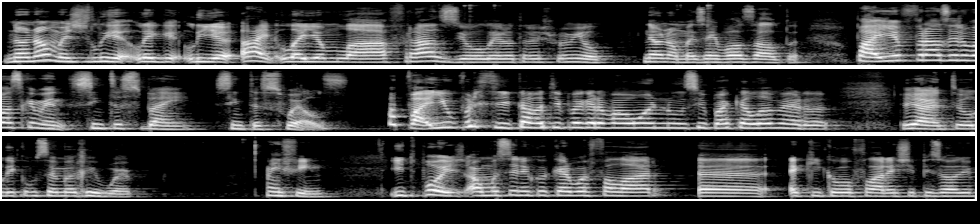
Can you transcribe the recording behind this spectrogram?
não, não, mas lia, lia, lia ai, leia-me lá a frase e eu ler outra vez para mim. Ele, não, não, mas em voz alta. Pá, e a frase era basicamente, sinta-se bem, sinta-se wells. Ah pá, e eu parecia que estava tipo a gravar um anúncio para aquela merda. E ah, então ali comecei-me a rir, ué. Enfim. E depois, há uma cena que eu quero falar, uh, aqui que eu vou falar este episódio,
